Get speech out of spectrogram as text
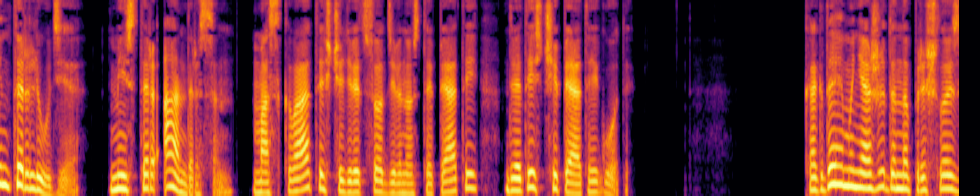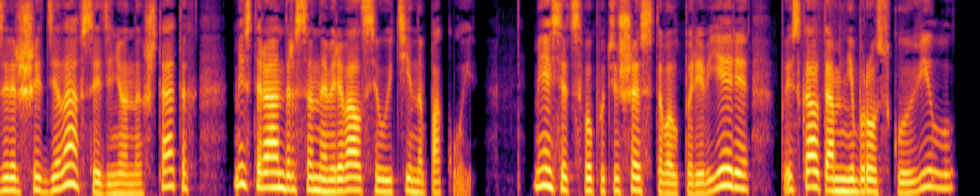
Интерлюдия. Мистер Андерсон. Москва, 1995-2005 годы. Когда ему неожиданно пришлось завершить дела в Соединенных Штатах, мистер Андерсон намеревался уйти на покой. Месяц попутешествовал по Ривьере, поискал там неброскую виллу,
